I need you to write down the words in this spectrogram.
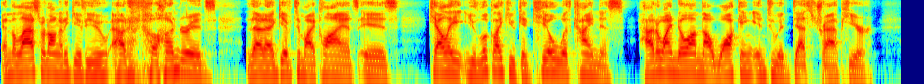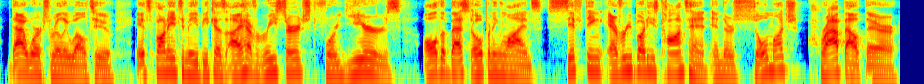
And the last one I'm going to give you out of the hundreds that I give to my clients is Kelly, you look like you could kill with kindness. How do I know I'm not walking into a death trap here? That works really well too. It's funny to me because I have researched for years all the best opening lines, sifting everybody's content, and there's so much crap out there.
